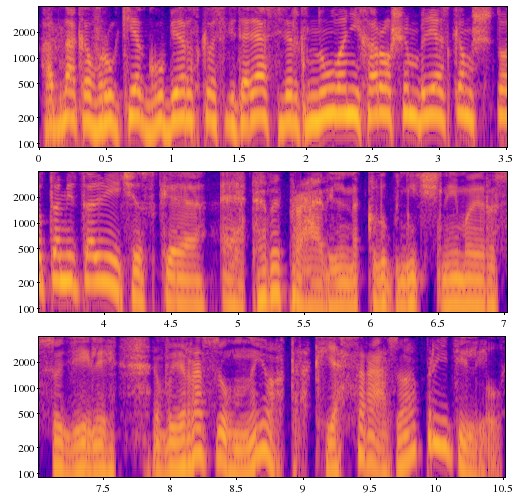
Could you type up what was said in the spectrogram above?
однако в руке губернского секретаря сверкнуло нехорошим блеском что-то металлическое. Это вы правильно, клубничный мой, рассудили. Вы разумный отрок, я сразу определил.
